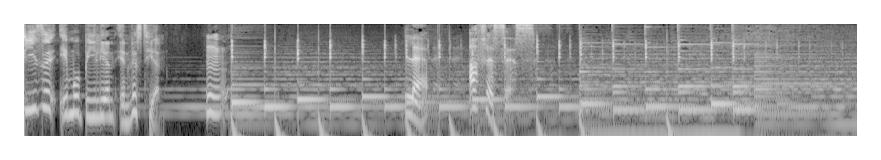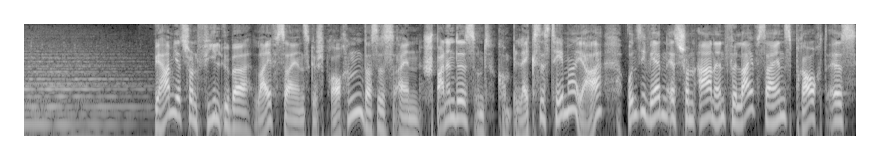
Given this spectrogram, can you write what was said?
diese Immobilien investieren. Hm. Lab Offices. Wir haben jetzt schon viel über Life Science gesprochen. Das ist ein spannendes und komplexes Thema, ja. Und Sie werden es schon ahnen, für Life Science braucht es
